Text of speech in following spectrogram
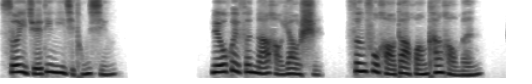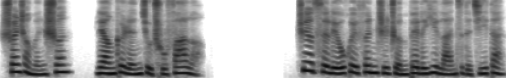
所以决定一起同行。刘慧芬拿好钥匙，吩咐好大黄看好门，拴上门栓，两个人就出发了。这次刘慧芬只准备了一篮子的鸡蛋，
